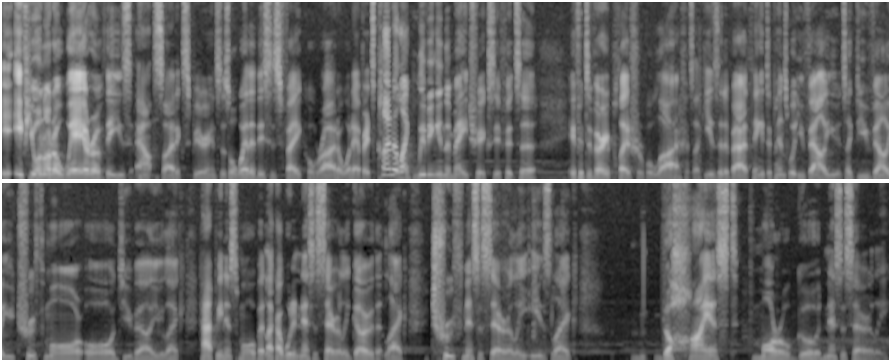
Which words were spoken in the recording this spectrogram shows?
if you're not aware of these outside experiences or whether this is fake or right or whatever, it's kind of like living in the matrix. If it's a if it's a very pleasurable life, it's like, is it a bad thing? It depends what you value. It's like, do you value truth more or do you value like happiness more? But like, I wouldn't necessarily go that like truth necessarily is like the highest moral good necessarily.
